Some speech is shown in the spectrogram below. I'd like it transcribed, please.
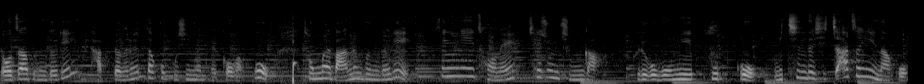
여자분들이 답변을 했다고 보시면 될 것 같고 정말 많은 분들이 생리 전에 체중 증가 그리고 몸이 붓고 미친 듯이 짜증이 나고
